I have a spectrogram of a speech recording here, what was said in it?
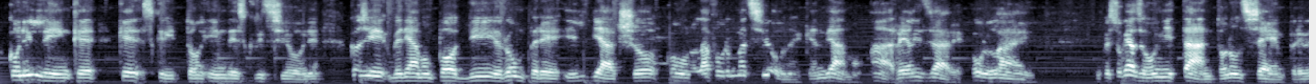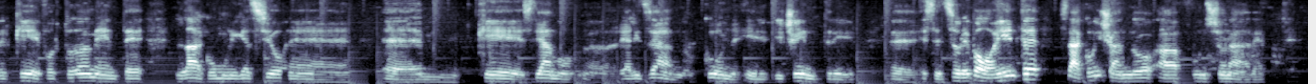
con il link che è scritto in descrizione Così vediamo un po' di rompere il ghiaccio con la formazione che andiamo a realizzare online. In questo caso ogni tanto, non sempre, perché fortunatamente la comunicazione ehm, che stiamo eh, realizzando con i, i centri eh, estensore point sta cominciando a funzionare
